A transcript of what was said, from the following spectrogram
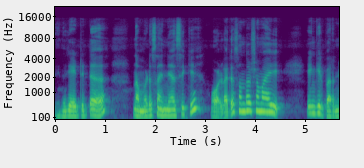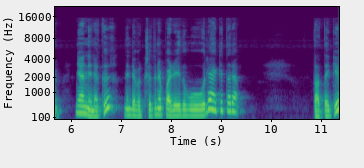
ഇത് കേട്ടിട്ട് നമ്മുടെ സന്യാസിക്ക് വളരെ സന്തോഷമായി. എങ്കിൽ പറഞ്ഞു ഞാൻ നിനക്ക് നിന്റെ വൃക്ഷത്തിനെ പഴയതുപോലെ ആക്കിത്തരാം. തത്തയ്ക്ക്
